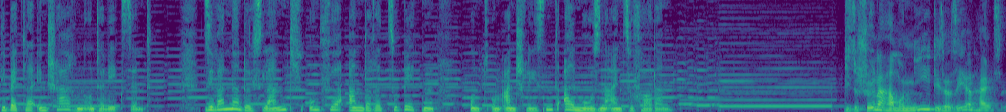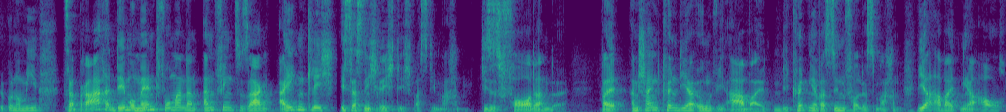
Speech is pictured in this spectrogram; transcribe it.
die Bettler in Scharen unterwegs sind. Sie wandern durchs Land, um für andere zu beten und um anschließend Almosen einzufordern. Diese schöne Harmonie dieser Seelenheilsökonomie zerbrach in dem Moment, wo man dann anfing zu sagen, eigentlich ist das nicht richtig, was die machen. Dieses Fordernde. Weil anscheinend können die ja irgendwie arbeiten. Die könnten ja was Sinnvolles machen. Wir arbeiten ja auch.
